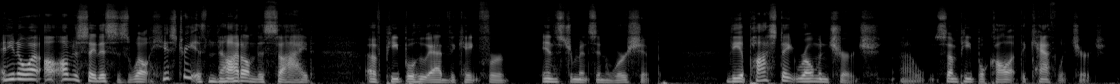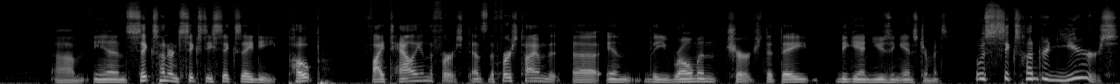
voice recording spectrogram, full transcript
And you know what? I'll, I'll just say this as well. History is not on the side of people who advocate for instruments in worship. The apostate Roman Church, uh, some people call it the Catholic Church, um, in 666 AD, Pope Vitalian I, that's the first time that uh, in the Roman Church that they began using instruments. It was 600 years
